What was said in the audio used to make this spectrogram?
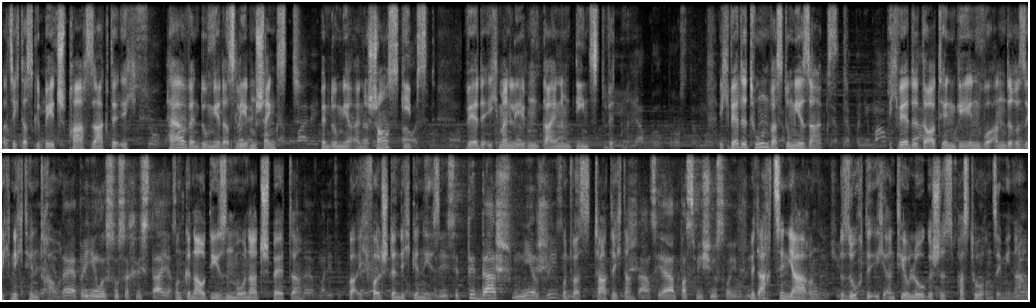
Als ich das Gebet sprach, sagte ich, Herr, wenn du mir das Leben schenkst, wenn du mir eine Chance gibst, werde ich mein Leben deinem Dienst widmen. Ich werde tun, was du mir sagst. Ich werde dorthin gehen, wo andere sich nicht hintrauen. Und genau diesen Monat später war ich vollständig genesen. Und was tat ich dann? Mit 18 Jahren besuchte ich ein theologisches Pastorenseminar.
